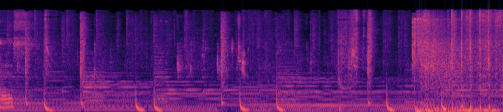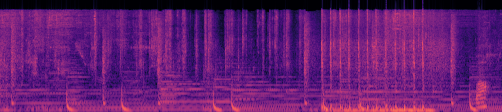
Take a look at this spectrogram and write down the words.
Yes. Mort.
